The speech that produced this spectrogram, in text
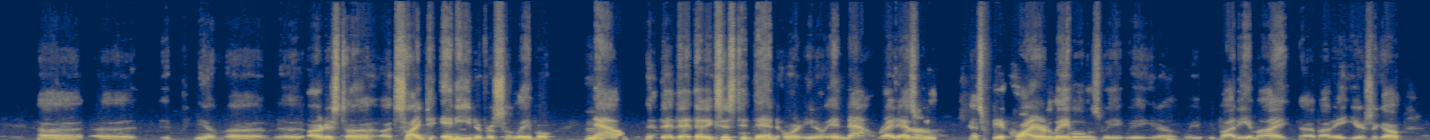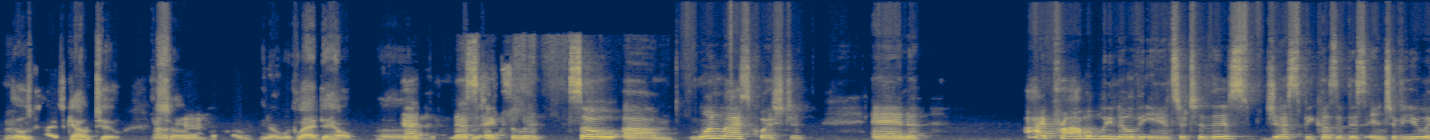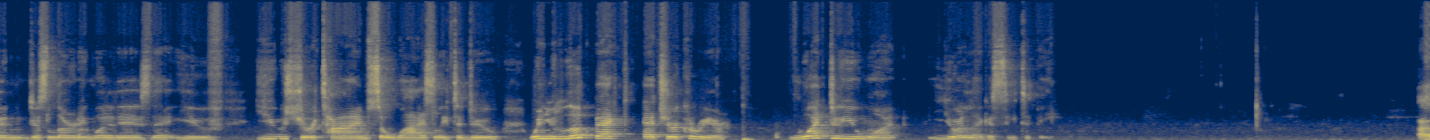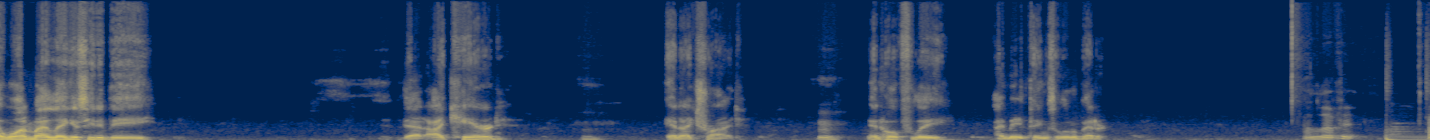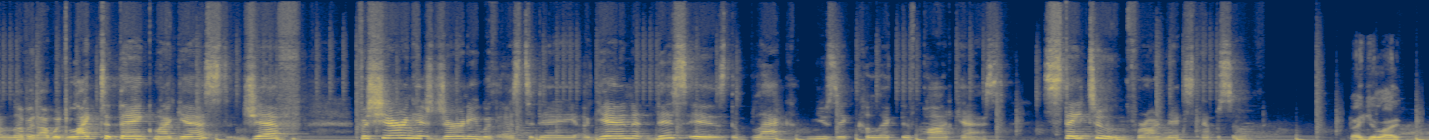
You know, uh, uh, artist uh, signed to any Universal label Mhm. now that, that, that existed then or you know and now right as we Oh. as we acquire labels we, we you know we, we bought EMI uh, about eight years ago Mhm. those guys count too. So, um, you know, we're glad to help. Uh, That that's excellent. So, um, one last question, and I probably know the answer to this just because of this interview and just learning what it is that you've used your time so wisely to do. When you look back at your career, what do you want your legacy to be? I want my legacy to be that I cared Hmm. and I tried. Hmm. And hopefully I made things a little better. I love it. I love it. I would like to thank my guest, Jeff, for sharing his journey with us today. Again, this is the Black Music Collective podcast. Stay tuned for our next episode. Thank you, Lyte.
